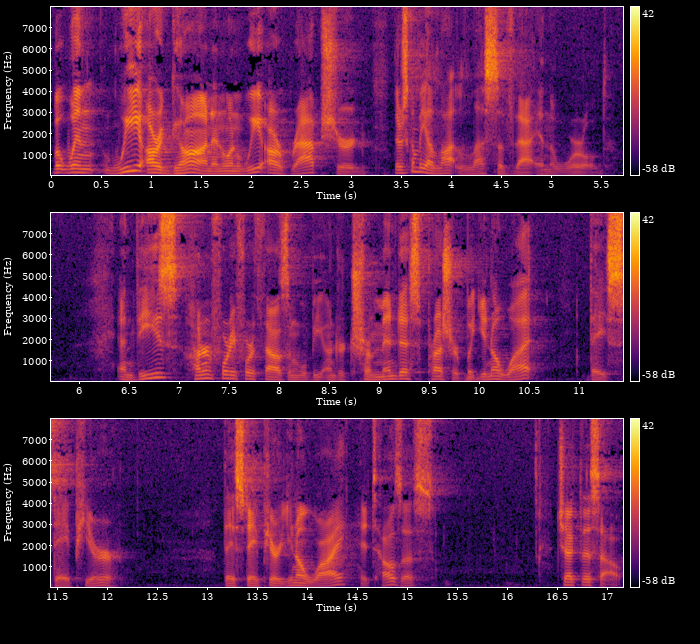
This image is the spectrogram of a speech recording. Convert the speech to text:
But when we are gone and when we are raptured, there's going to be a lot less of that in the world. And these 144,000 will be under tremendous pressure. But you know what? They stay pure. They stay pure. You know why? It tells us. Check this out.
